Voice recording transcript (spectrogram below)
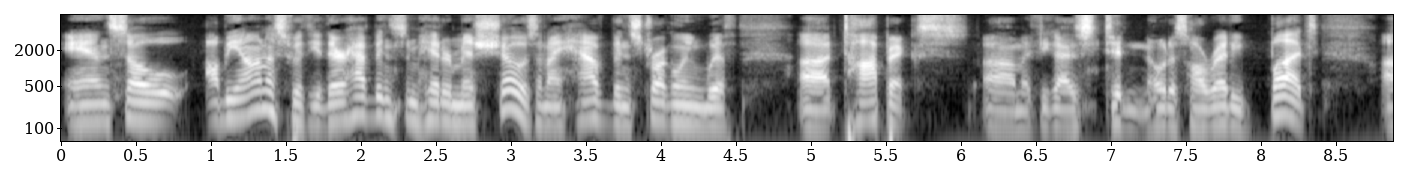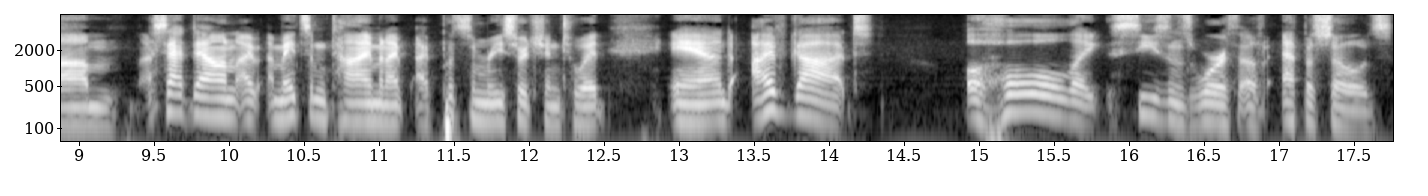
And so I'll be honest with you, there have been some hit or miss shows, and I have been struggling with uh, topics. Um, if you guys didn't notice already, but um, I sat down, I, I, made some time, and I, I put some research into it, and I've got a whole like season's worth of episodes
